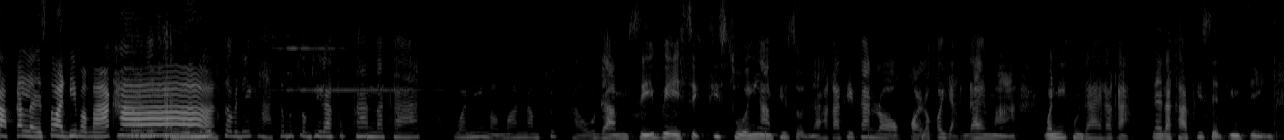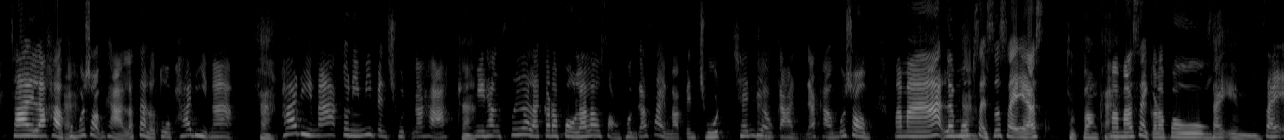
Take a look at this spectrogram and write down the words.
รับกันเลย สวัสดีมาม่าค่ะ สวัสดีค่ะน้องมุกสวัสดีค่ะท่านผู้ชมที่รักทุกท่านนะคะ วันนี้หมาม่านำชุดขาวดำสีเบสิกที่สวยงามที่สุดนะคะ ที่ท่านรอคอยแล้วก็อยากได้มา วันนี้คุณได้แล้วค่ะในราคาพิเศษจริง ใช่แล้วค่ะ ค่ะคุณผู้ชมค่ะ แล้วแต่ละตัวผ้าดีมากๆค่ะผ้าดีมากตัวนี้มีเป็นชุดนะคะ ค่ะมีทั้งเสื้อและกระโปรงแล้วเราสองคนก็ใส่มาเป็นชุด เช่นเดียวกันนะคะคุณผู้ชมมาม้าและมุกค่ะ ใส่เสื้อไซส์ S ถูกต้องค่ะมาม้าใส่กระโปรงไซส์เอ็ม ไซส์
